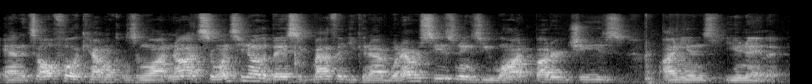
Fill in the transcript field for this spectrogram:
And it's all full of chemicals and whatnot. So once you know the basic method, you can add whatever seasonings you want, butter, cheese, onions, you name it.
